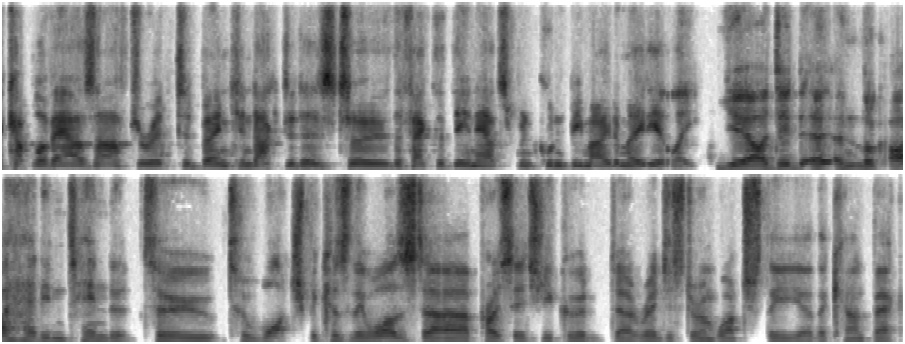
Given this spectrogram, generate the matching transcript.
a couple of hours after it had been conducted as to the fact that the announcement couldn't be made immediately. Yeah, I did. Uh, and look, I had intended to to watch because there was a process you could uh, register and watch the uh, the countback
